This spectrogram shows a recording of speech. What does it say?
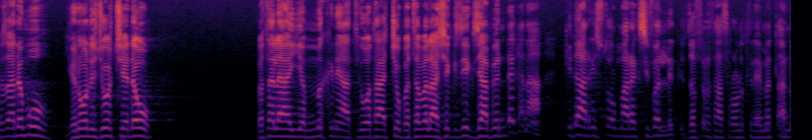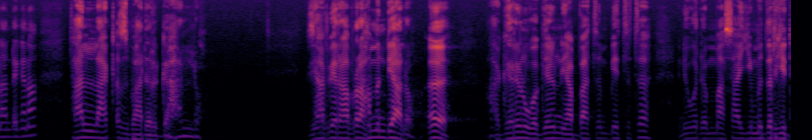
ከዛ ደግሞ የኖህ ልጆች ሄደው በተለያየ ምክንያት ህይወታቸው በተበላሸ ጊዜ እግዚአብሔር እንደገና ኪዳን restore ማድረግ ሲፈልግ ዘፍጥረት 12 ላይ መጣና እንደገና ታላቅ ህዝብ አደርግሃለሁ። እግዚአብሔር አብርሃም እንዲህ አለው ሀገርን ወገንን የአባትን ቤት ትተህ እኔ ወደማሳይ ምድር ሂድ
